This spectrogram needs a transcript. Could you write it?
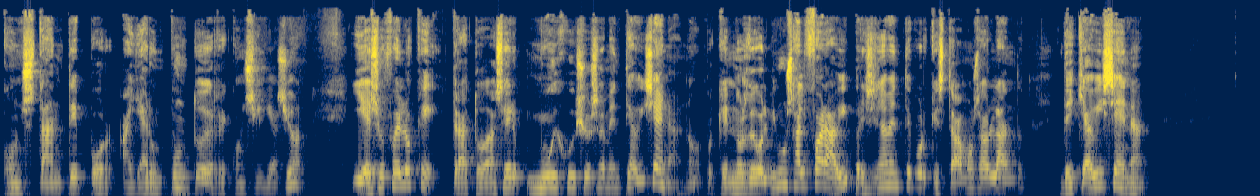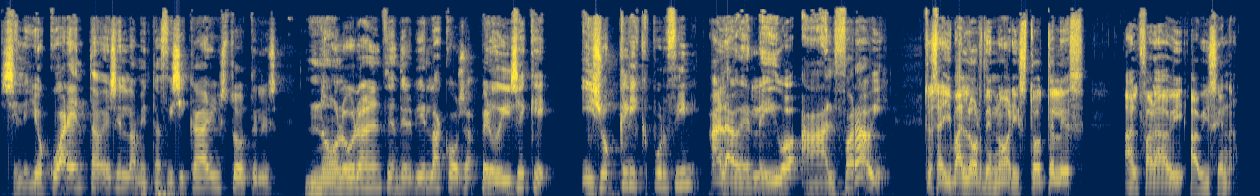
constante por hallar un punto de reconciliación. Y eso fue lo que trató de hacer muy juiciosamente Avicena, ¿no? Porque nos devolvimos al Farabi precisamente porque estábamos hablando de que Avicena se leyó 40 veces la metafísica de Aristóteles, no lograron entender bien la cosa, pero dice que hizo clic por fin al haber leído a Al-Farabi. Entonces ahí va el orden, ¿no? Aristóteles, Al-Farabi, Avicena.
